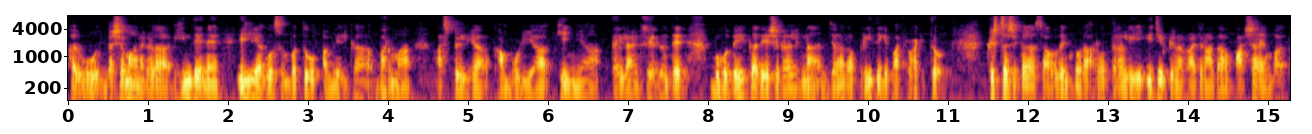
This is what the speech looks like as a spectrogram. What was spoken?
ಹಲವು ದಶಮಾನಗಳ ಹಿಂದೆಯೇ ಇಲ್ಲಿಯ ಗೋ ಸಂಪತ್ತು America, Burma, Australia, Cambodia, Kenya, Thailand ಸೇರಿದಂತೆ ಬಹುತೇಕ ದೇಶಗಳಲ್ಲಿನ ಜನರ ಪ್ರೀತಿಗೆ ಪಾತ್ರವಾಗಿತ್ತು. ಕ್ರಿಸ್ತಶಕ ಸಾವಿರದ ಎಂಟುನೂರ ಅರವತ್ತರಲ್ಲಿ ಈಜಿಪ್ಟಿನ ರಾಜನಾದ ಪಾಷಾ ಎಂಬಾತ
